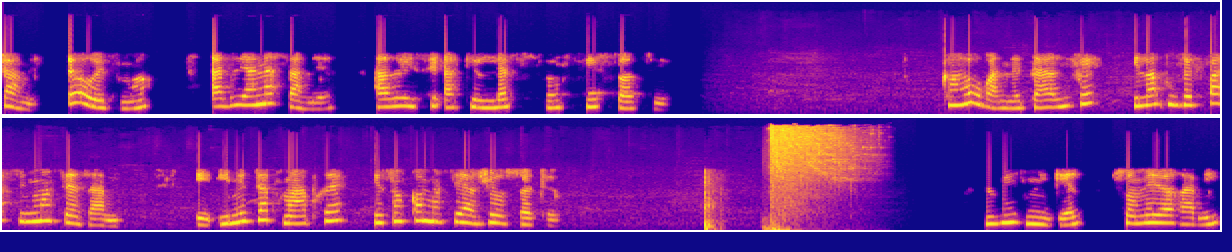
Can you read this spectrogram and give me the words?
jamais. Heureusement, Adriana, sa mère, a réussi à qu'il laisse son fils sortir. Quand Juan est arrivé, il a trouvé facilement ses amis. Et immédiatement après, ils ont commencé à jouer au soccer. Luis Miguel, son meilleur ami,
